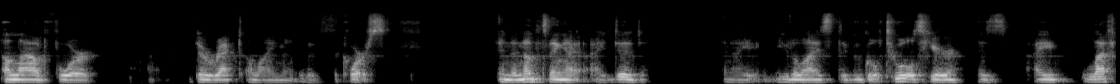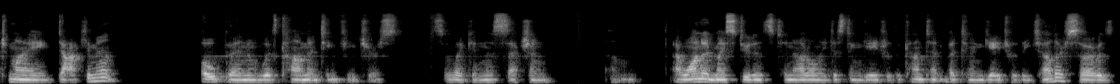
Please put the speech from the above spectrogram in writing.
allowed for direct alignment with the course. And another thing I, I did, and I utilized the Google tools here, is I left my document open with commenting features. So like in this section, um, I wanted my students to not only just engage with the content, but to engage with each other. So I was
